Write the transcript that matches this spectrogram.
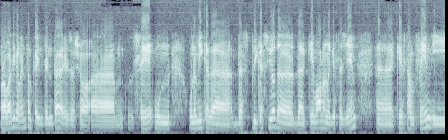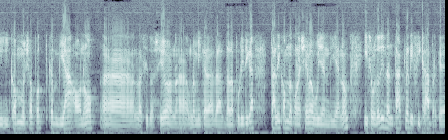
però bàsicament el que intenta és això, eh, ser un, una mica d'explicació de, de, de què volen aquesta gent, eh, què estan fent i, i com això pot canviar o no eh, la situació, una, mica de, de, de la política, tal i com la coneixem avui en dia, no? I sobretot intentar clarificar, perquè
